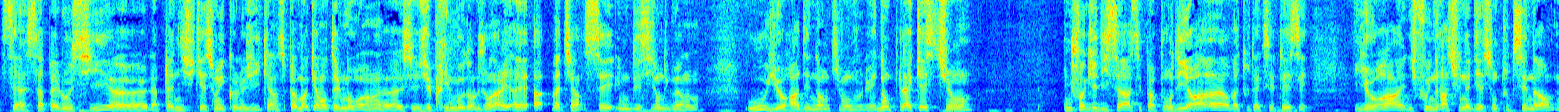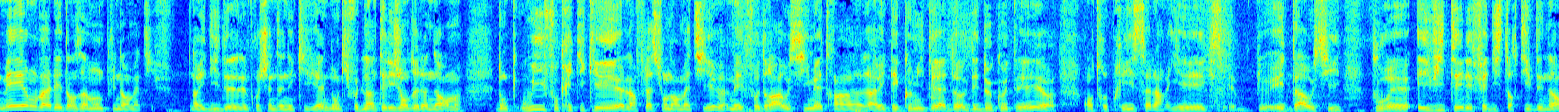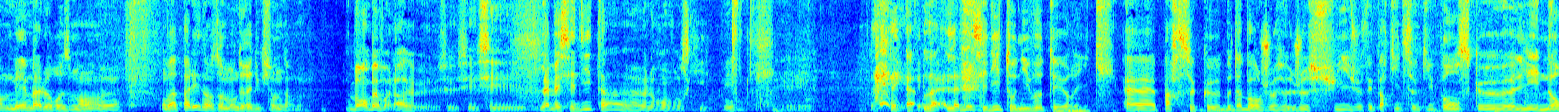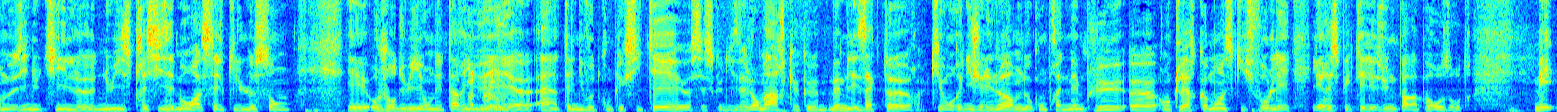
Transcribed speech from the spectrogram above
ça s'appelle aussi euh, la planification écologique. Hein. C'est pas moi qui ai inventé le mot. Hein. Euh, j'ai pris le mot dans le journal et ah bah tiens, c'est une décision du gouvernement où il y aura des normes qui vont évoluer. Donc la question, une fois que j'ai dit ça, c'est pas pour dire ah, on va tout accepter, c'est il y aura, il faut une rationalisation de toutes ces normes, mais on va aller dans un monde plus normatif dans les dix prochaines années qui viennent. Donc il faut de l'intelligence de la norme. Donc oui, il faut critiquer l'inflation normative, mais il faudra aussi mettre avec des comités ad hoc des deux côtés, euh, entreprises, salariés, État aussi, pour euh, éviter l'effet distortif des normes. Mais malheureusement, euh, on va pas aller dans un monde de réduction de normes. Bon, ben voilà, c'est la messe est dite, hein, Laurent Vonsky. la, la messe est dite au niveau théorique, euh, parce que bah, d'abord je, suis, je fais partie de ceux qui pensent que les normes inutiles nuisent précisément à celles qui le sont. Et aujourd'hui, on est arrivé euh, à un tel niveau de complexité, euh, c'est ce que disait Jean-Marc, que même les acteurs qui ont rédigé les normes ne comprennent même plus en clair comment est-ce qu'il faut les, les respecter les unes par rapport aux autres. Mais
